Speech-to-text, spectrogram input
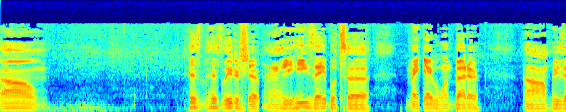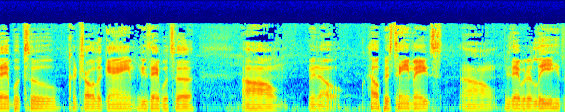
Um, his his leadership, man. He he's able to make everyone better. Um, he's able to control the game. He's able to, um, you know, help his teammates. Um, he's able to lead. He's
